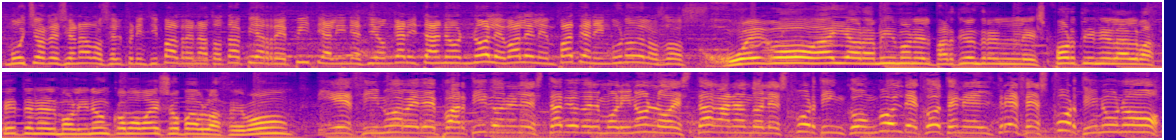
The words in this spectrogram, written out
Muchos lesionados. El principal, Renato Tapia, repite alineación Garitano. No le vale el empate a ninguno de los dos. Juego hay ahora mismo en el partido entre el Sporting y el Albacete en el Molinón. ¿Cómo va eso, Pablo Acebó? 19 de partido en el estadio del Molinón, lo está ganando el Sporting con gol de Cote en el 13, Sporting 1,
